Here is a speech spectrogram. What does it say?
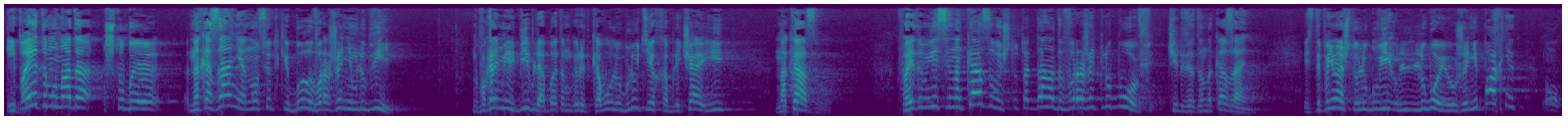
И поэтому надо, чтобы наказание, оно все-таки было выражением любви. Ну, по крайней мере, Библия об этом говорит, кого люблю, тех обличаю и наказываю. Поэтому, если наказываешь, то тогда надо выражать любовь через это наказание. Если ты понимаешь, что любовью, любовью уже не пахнет, ну,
